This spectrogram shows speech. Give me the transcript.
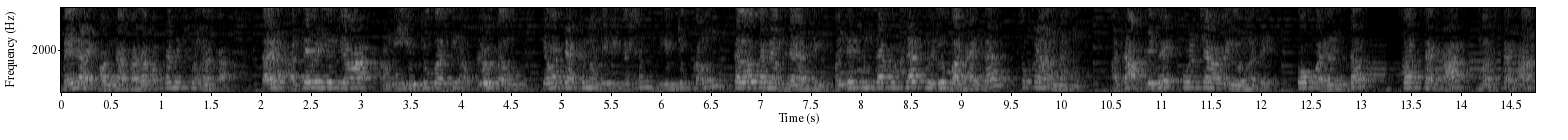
बेल आयकॉन दाबायला फक्त विसरू नका. कारण असे व्हिडिओ जेव्हा आम्ही युट्यूबवरती अपलोड करू तेव्हा त्याचं नोटिफिकेशन युट्यूबकडून सर्वप्रथम देण्यात येईल. म्हणजे तुमचा कुठलाच व्हिडिओ बघायचा चुकणार नाही. आता आपली भेट पुढच्या व्हिडिओमध्ये तोपर्यंत स्वस्त राहा मस्त राहा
